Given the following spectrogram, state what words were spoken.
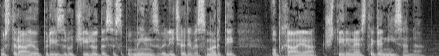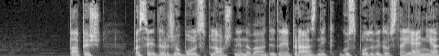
ustrajal pri izročilu, da se spomin zveličarjeve smrti obhaja 14. nizana. Papež pa se je držal bolj splošne navade, da je praznik gospodovega vstajenja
